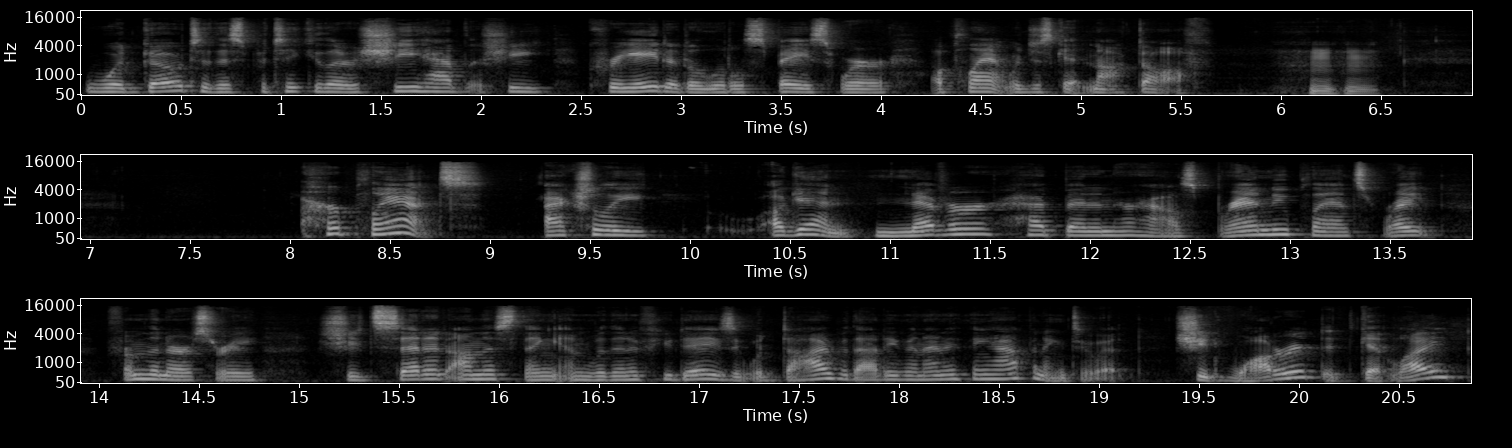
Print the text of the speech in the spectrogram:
would go to this particular she had she created a little space where a plant would just get knocked off. Her plant actually again never had been in her house. Brand new plants right from the nursery she'd set it on this thing and within a few days it would die without even anything happening to it. She'd water it it'd get light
